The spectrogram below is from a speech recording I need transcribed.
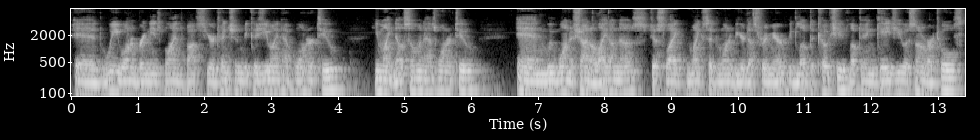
it, we want to bring these blind spots to your attention because you might have one or two. You might know someone has one or two, and we want to shine a light on those. Just like Mike said, we want to be your dust-free mirror. We'd love to coach you, love to engage you with some of our tools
